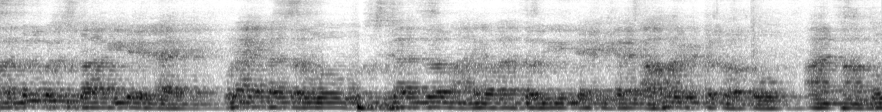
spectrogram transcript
संकल्प सुद्धा आम्ही केलेला आहे. पुन्हा एकदा सर्व उपस्थितांचं मान्यवरांचं मी त्या ठिकाणी आभार व्यक्त करतो आणि थांबतो.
